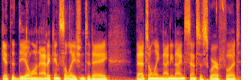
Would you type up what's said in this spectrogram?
Get the deal on attic insulation today. That's only 99 cents a square foot.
